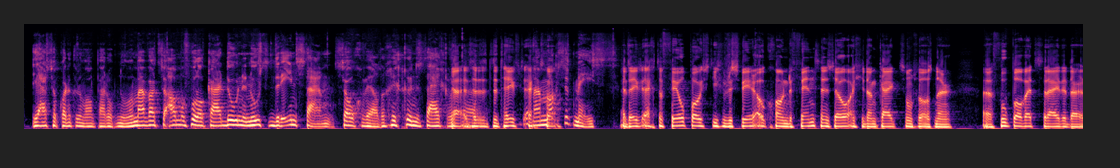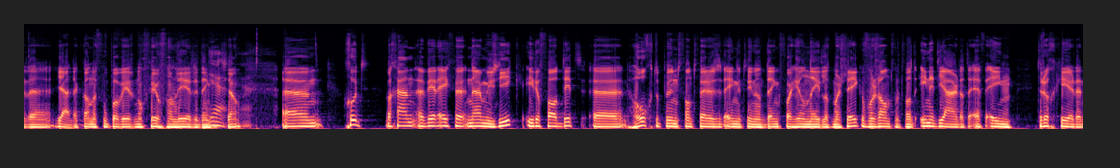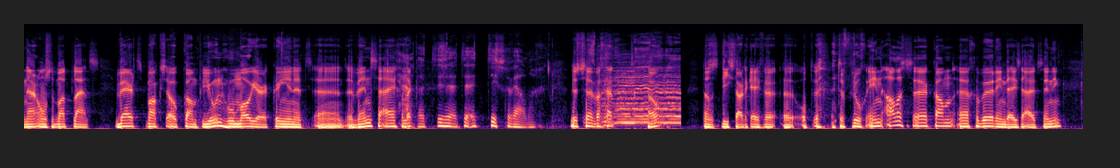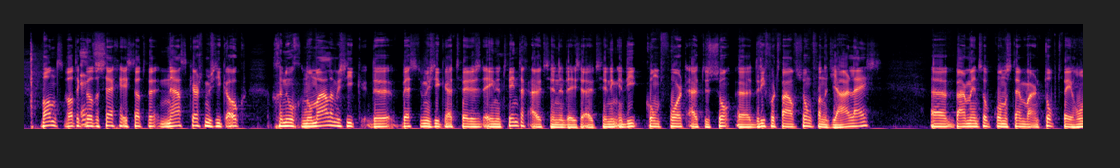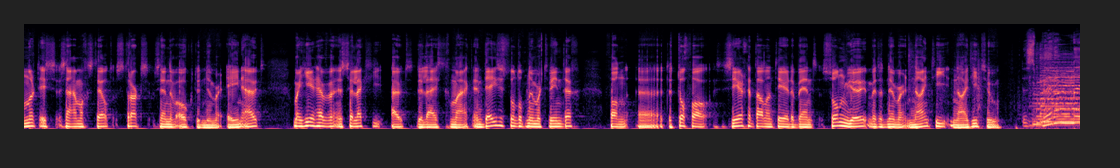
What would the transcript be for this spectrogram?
ja, zo kan ik er nog wel een paar opnoemen. Maar wat ze allemaal voor elkaar doen en hoe ze erin staan. Zo geweldig. Ik gun het eigenlijk. Ja, het, het, het heeft echt maar Max het meest. Het heeft echt een veel positievere sfeer. Ook gewoon de fans en zo. Als je dan kijkt soms wel eens naar eh, voetbalwedstrijden. Daar, ja, daar kan de voetbalwereld nog veel van leren, denk Ja, ik zo. Ehm, goed, we gaan eh, weer even naar muziek. In ieder geval dit eh, hoogtepunt van 2021. Denk voor heel Nederland, maar zeker voor Zandvoort. Want in het jaar dat de F1 terugkeerde naar onze badplaats... werd Max ook kampioen. Hoe mooier kun je het eh, wensen eigenlijk. Het is, het, het is geweldig. Dus we gaan... Oh, dan, die start ik even op, te vroeg in. Alles kan gebeuren in deze uitzending. Want wat ik wilde zeggen is dat we naast kerstmuziek ook genoeg normale muziek... de beste muziek uit 2021 uitzenden, deze uitzending. En die komt voort uit de song, eh 3 voor 12 Song van het jaarlijst. eh, waar mensen op konden stemmen waar een top 200 is samengesteld. Straks zenden we ook de nummer 1 uit. Maar hier hebben we een selectie uit de lijst gemaakt. En deze stond op nummer 20 van eh, de toch wel zeer getalenteerde band Son Mieux met het nummer 1992.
